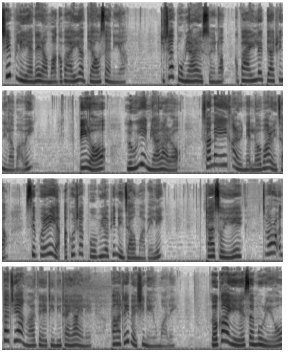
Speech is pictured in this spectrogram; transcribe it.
10ဘီလီယံနဲ့တောင်မှကဘာကြီးကပြောင်းဆန်နေတာဒီထက်ပိုများတယ်ဆိုရင်တော့ကဘာကြီးလည်းပြဖြစ်နေလောက်ပါပြီပြီးတော့လူကြီးများလာတော့စားနေရိတ်ခါတွေနဲ့လောဘတွေကြောင့်စစ်ပွဲတွေကအခုထပ်ပိုပြီးတော့ဖြစ်နေကြအောင်ပါပဲလေဒါဆိုရင်ကျမတို့အသက်150အထိနေထိုင်ရရင်လေဘာအထိပ္ပယ်ရှိနေဦးမှာလဲလောကရဲ့ရဲစက်မှုတွေကို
